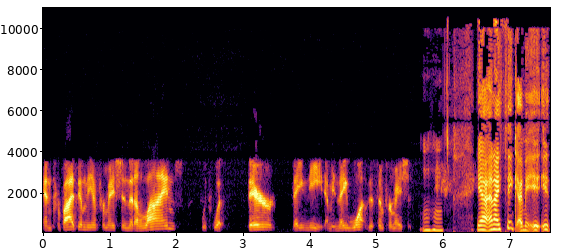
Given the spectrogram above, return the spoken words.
and provide them the information that aligns with what their they need. I mean, they want this information. Mm-hmm. Yeah, and I think I mean it,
